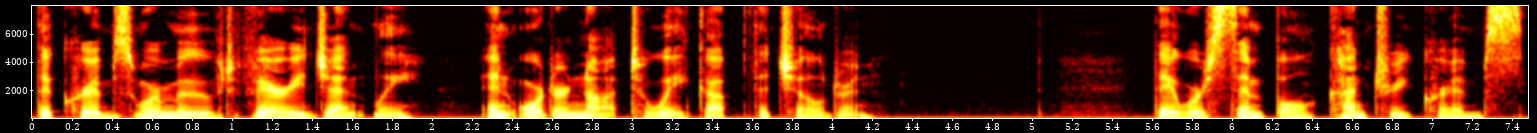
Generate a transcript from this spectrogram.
The cribs were moved very gently in order not to wake up the children. They were simple country cribs,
